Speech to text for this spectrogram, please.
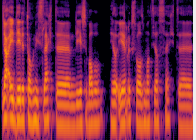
ja, hij deed het toch niet slecht. Uh, die eerste babbel, heel eerlijk, zoals Matthias zegt. Ja.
